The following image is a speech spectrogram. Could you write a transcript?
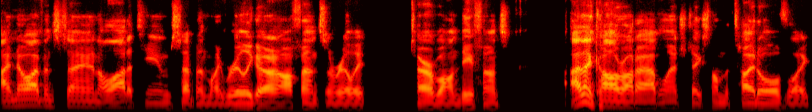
I know I've been saying a lot of teams have been like really good on offense and really terrible on defense. I think Colorado Avalanche takes home the title of like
